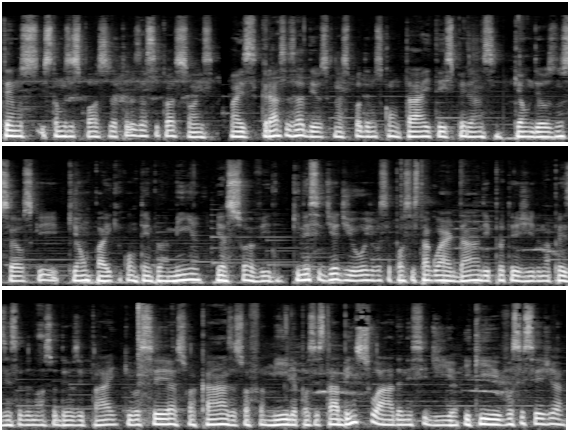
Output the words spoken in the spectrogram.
temos, estamos expostos a todas as situações, mas graças a Deus que nós podemos contar e ter esperança, que é um Deus nos céus, que, que é um Pai que contempla a minha e a sua vida. Que nesse dia de hoje você possa estar guardado e protegido na presença do nosso Deus e Pai, que você, a sua casa, a sua família possa estar abençoada nesse dia. E que você seja,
